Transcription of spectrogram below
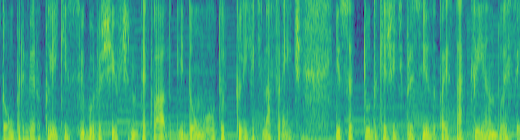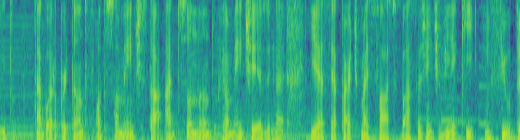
Dou um primeiro clique, seguro o Shift no teclado e dou um outro clique aqui na frente. Isso é tudo que a gente precisa para estar criando o efeito. Agora, portanto, falta somente estar adicionando realmente ele, né? E essa é a parte mais fácil, basta a gente vir aqui em Filter,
